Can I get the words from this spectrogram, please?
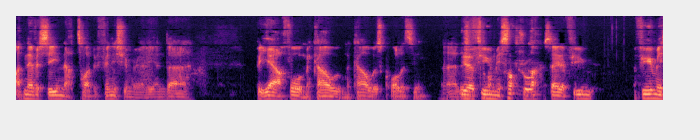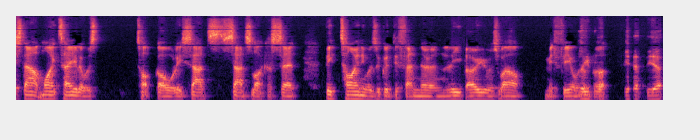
I'd never seen that type of finishing really, and. uh but yeah, I thought Mikael Mikael was quality. Uh, there's yeah, a few missed, like I said, a few a few missed out. Maik Taylor was top goalie. Sads Sads, like I said, Big Tiny was a good defender, and Lee Bowyer as well, midfielder. Lee, but yeah, yeah,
